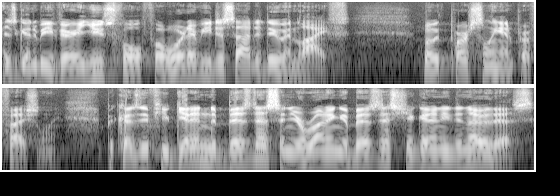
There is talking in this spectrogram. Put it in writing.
is going to be very useful for whatever you decide to do in life, both personally and professionally. Because if you get into business and you're running a business, you're going to need to know this.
